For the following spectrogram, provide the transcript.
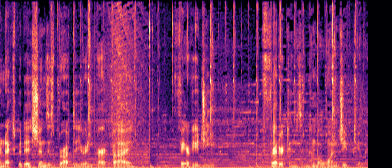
NorthBound Expeditions is brought to you in part by Fairview Jeep, Fredericton's number one Jeep dealer.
